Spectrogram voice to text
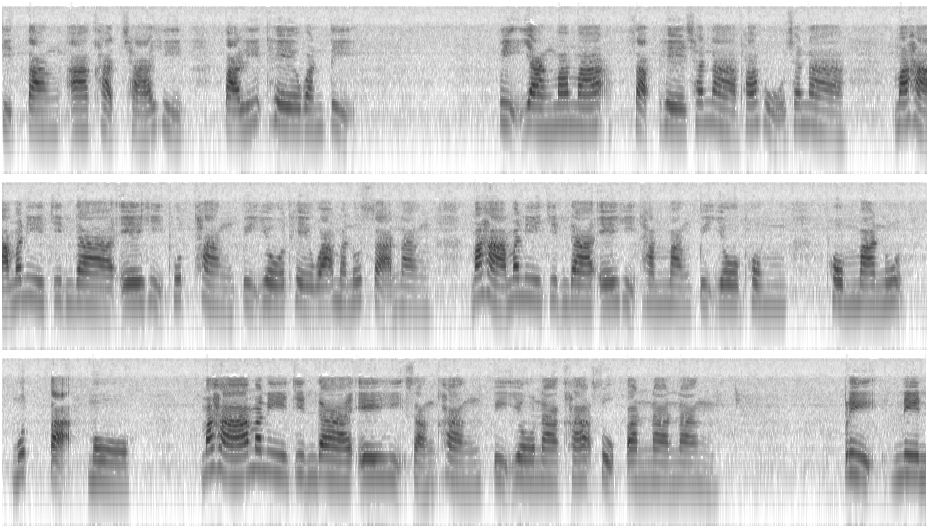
จิตตัง อาขัดฉาหิ ปาลิเทวันติ ปิยังมะมะ สัพเพชนาพหูชนา มหามณีจินดา เอหิพุทธัง ปิโยเทวมนุสสานัง มหามณีจินดาเอหิธรรมังปิโยพมพมมานุมุตตะโม มหามณีจินดาเอหิสังขัง ปิโยนาคะสุปันนานัง ปรินิน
